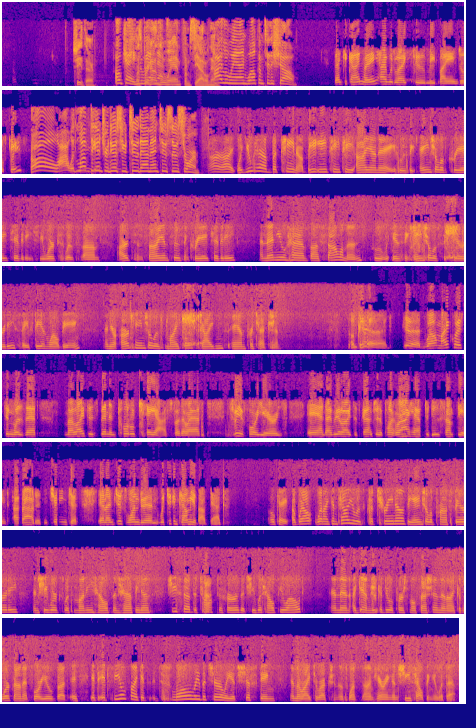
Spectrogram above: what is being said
She's there. Okay, Let's who bring on next? Luann from Seattle now. Hi, Luann. Welcome to the show. Thank you kindly. I would like to meet my angels, please. Oh, I would love to introduce you to them and to Sue Storm. All right. Well, you have Bettina, B E T T I N A, who's the angel of creativity. She works with um, arts and sciences and creativity. And then you have uh, Solomon, who is the angel of security, safety, and well being. And your archangel is Michael, guidance and protection. Oh, good, good. Well, my question was that my life has been in total chaos for the last three or four years, and I realize it's gotten to the point where I have to do something about it and change it. And I'm just wondering what you can tell me about that. Okay. Uh, well, what I can tell you is Katrina, the angel of prosperity, and she works with money, health, and happiness. She said to talk to her that she would help you out. And then again, we could do a personal session, and I could work on it for you. But it it, it feels like it's, it's slowly but surely it's shifting in the right direction, is what I'm hearing, and she's helping you with that.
